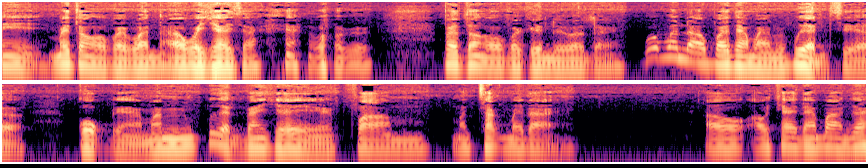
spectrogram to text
นี่ไม่ต้องเอาไปวัน เอาไปใช้ซะบอก ไม่ต้องเอาไปคืนเลยวันเลยเพราะมันเอาไปทำไมมันเปื้อนเสือกกเนี่ย มันเปื้อนไม่ใช่ฟาร์มมันซักไม่ได้ เอาเอาใช้ในบ้านจ้ะ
